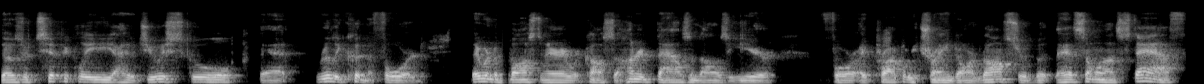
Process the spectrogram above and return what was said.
Those are typically I had a Jewish school that really couldn't afford they were in the Boston area where it costs $100,000 a year for a properly trained armed officer, but they had someone on staff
